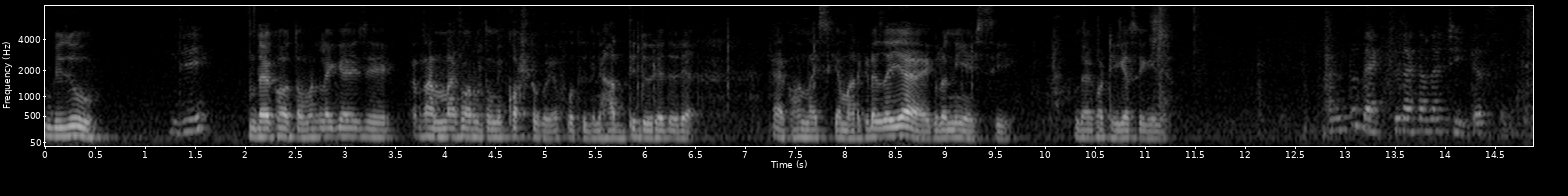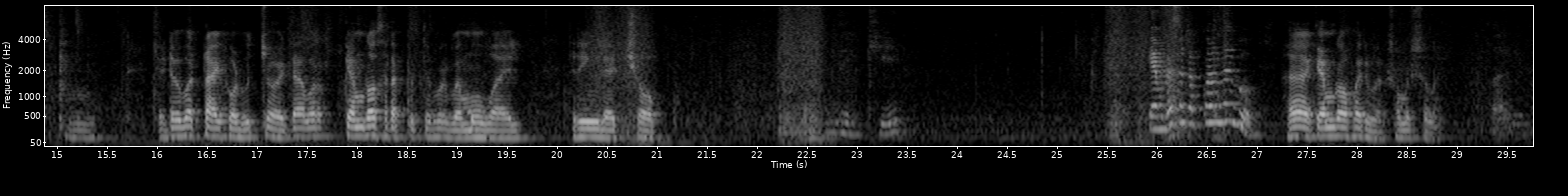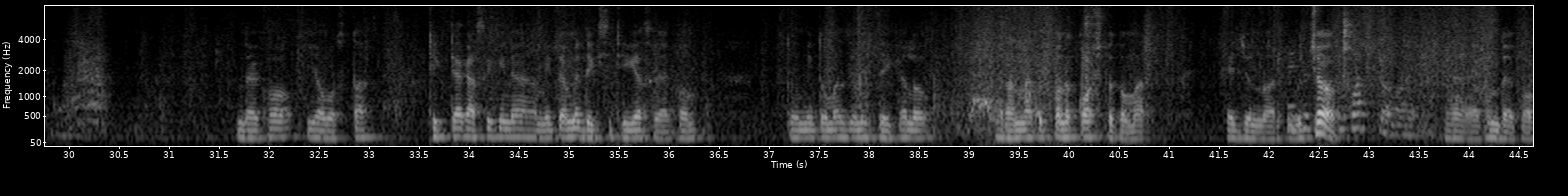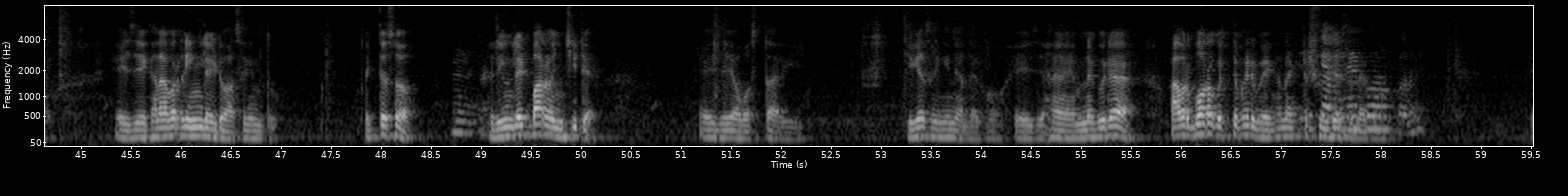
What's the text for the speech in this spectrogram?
বিজু? জি? দেখো তোমার লাগে এই যে রান্না করো তুমি কষ্ট করে প্রতিদিন হাত দিয়ে দৌড়ে দৌড়ে এখন আজকে মার্কেটে যাইয়া এগুলো নিয়ে এসেছি দেখো ঠিক আছে কিনা? আমি তো দেখতে দেখা যায় ঠিক আছে। হুম। এটা এবার ট্রাইফড বুঝছ? এটা আবার ক্যামেরা সেট আপ করতে পারবে মোবাইল রিং লাইট সব। দেখি। ক্যামেরা সেটআপ করে দেবো হ্যাঁ ক্যামেরা পারবে সমস্যা নাই। দেখো কি অবস্থা। ঠিকঠাক আছে কিনা? আমি তো এমনি দেখছি ঠিক আছে এখন। তুমি তোমার জিনিস দেখাল রান্না করতে অনেক কষ্ট তোমার। এর জন্য আর কি বুঝছ? হয়। এখন দেখো। এই যে এখানে আবার রিং লাইটও আছে কিন্তু। দেখতেছো? রিং লাইট বারো ইঞ্চিটা এই যে অবস্থা আর কি। ঠিক আছে কিনা দেখো? এই যে হ্যাঁ এমনি করে আবার বড় করতে পারবে। এখানে একটা সুইচ আছে দেখো।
